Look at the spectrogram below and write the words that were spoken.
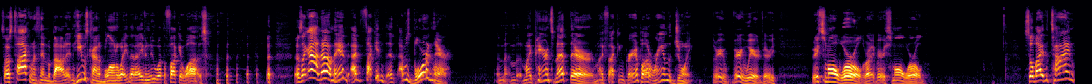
So I was talking with him about it, and he was kind of blown away that I even knew what the fuck it was. I was like, ah, oh, no, man, I fucking, I was born there. My parents met there. My fucking grandpa ran the joint. Very, very weird. Very, very small world, right? Very small world. So by the time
